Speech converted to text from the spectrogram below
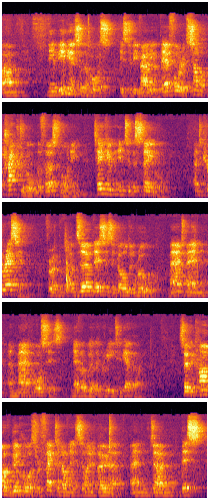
um, the obedience of the horse is to be valued. Therefore, if somewhat tractable the first morning, take him into the stable and caress him. For observe this as a golden rule. Mad men and mad horses never will agree together. So the calm of a good horse reflected on its own owner, and um, this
